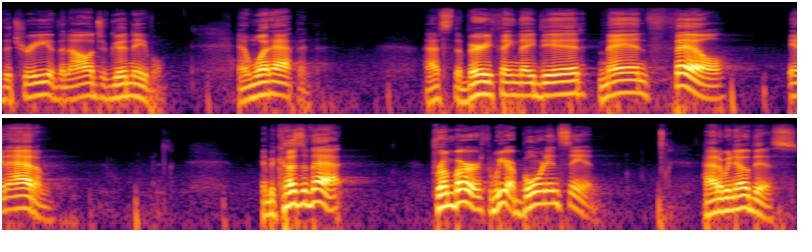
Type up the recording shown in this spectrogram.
the tree of the knowledge of good and evil. And what happened? That's the very thing they did. Man fell in Adam. And because of that, from birth, we are born in sin. How do we know this?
